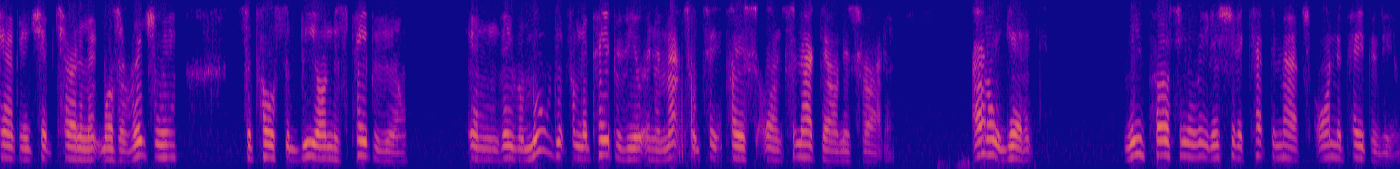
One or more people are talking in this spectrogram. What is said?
Championship tournament, was originally supposed to be on this pay per view. And they removed it from the pay per view, and the match will take place on SmackDown this Friday. I don't get it. Me personally, they should have kept the match on the pay per view.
